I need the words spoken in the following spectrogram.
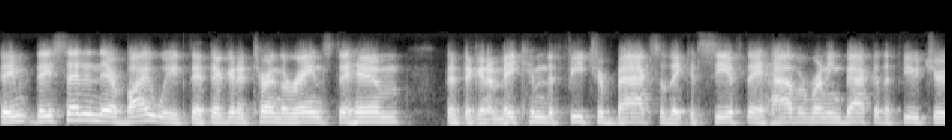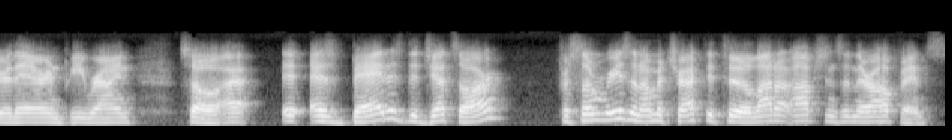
they they said in their bye week that they're going to turn the reins to him, that they're going to make him the feature back so they could see if they have a running back of the future there in Perine. So uh, as bad as the Jets are, for some reason, I'm attracted to a lot of options in their offense.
